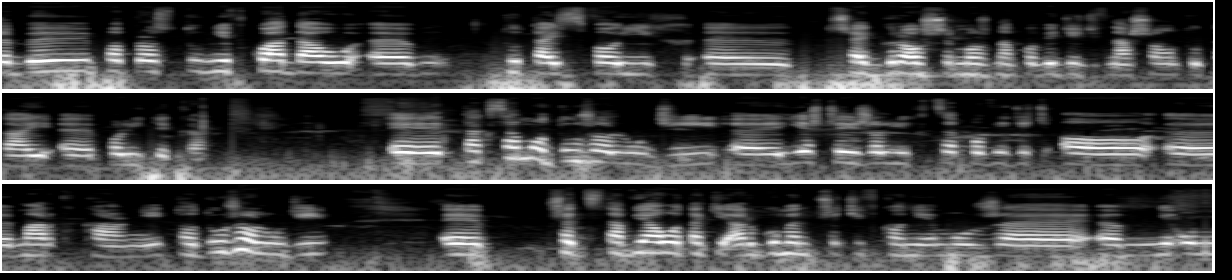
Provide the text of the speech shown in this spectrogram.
żeby po prostu nie wkładał em, tutaj swoich e, trzech groszy, można powiedzieć, w naszą tutaj e, politykę. E, Tak samo dużo ludzi, e, jeszcze jeżeli chcę powiedzieć o e, Mark Carney, to dużo ludzi przedstawiało taki argument przeciwko niemu, że nie, um,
